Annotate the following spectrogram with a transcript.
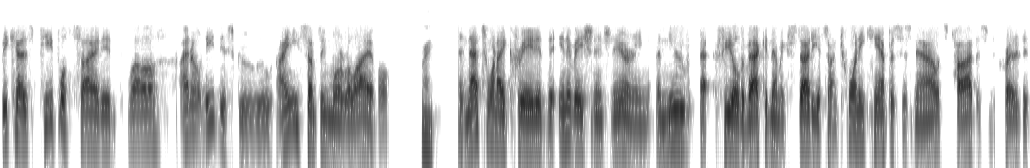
because people decided, well, I don't need this guru. I need something more reliable. Right. And that's when I created the Innovation Engineering, a new uh, field of academic study. It's on 20 campuses now. It's taught as an accredited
